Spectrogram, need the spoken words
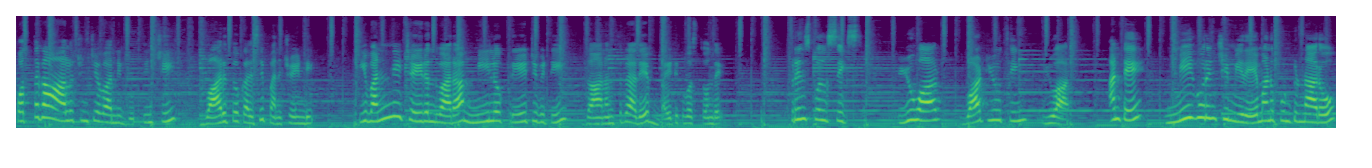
కొత్తగా ఆలోచించే వారిని గుర్తించి వారితో కలిసి పనిచేయండి. ఇవన్నీ చేయడం ద్వారా మీలో క్రియేటివిటీ దానంతటా అదే బయటకు వస్తుంది. Principle six you are what you think you are. అంటే మీ గురించి మీరేమనుకుంటున్నారో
